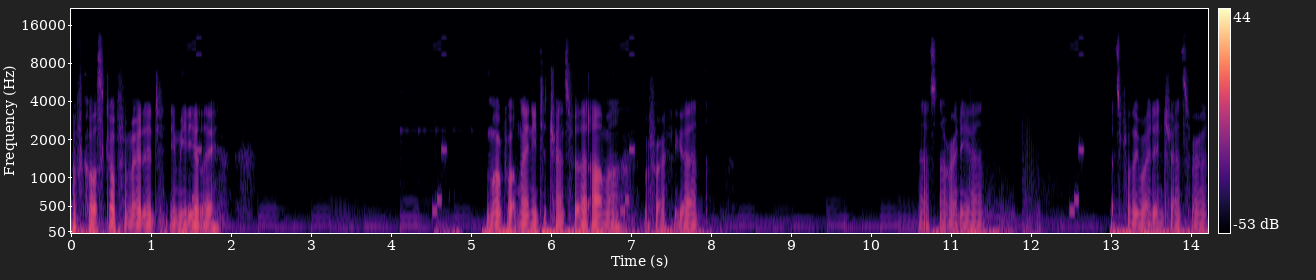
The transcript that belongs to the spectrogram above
of course, got promoted immediately. More importantly, I need to transfer that armor before I forget. That's not ready yet. That's probably why I didn't transfer it.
